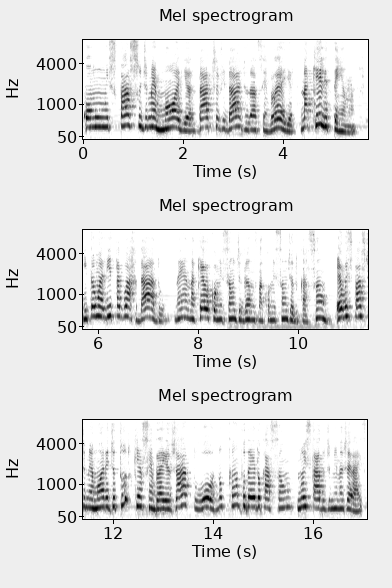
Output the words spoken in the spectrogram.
como um espaço de memória da atividade da Assembleia naquele tema. Então, ali está guardado, né, naquela comissão, digamos, na comissão de educação, é o espaço de memória de tudo que a Assembleia já atuou no campo da educação no estado de Minas Gerais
